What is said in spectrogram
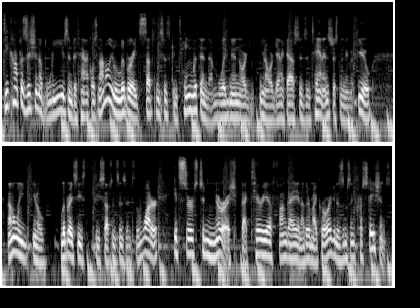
Decomposition of leaves and botanicals not only liberates substances contained within them, lignin or you know organic acids and tannins, just to name a few, not only you know liberates these, these substances into the water, it serves to nourish bacteria, fungi, and other microorganisms and crustaceans,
